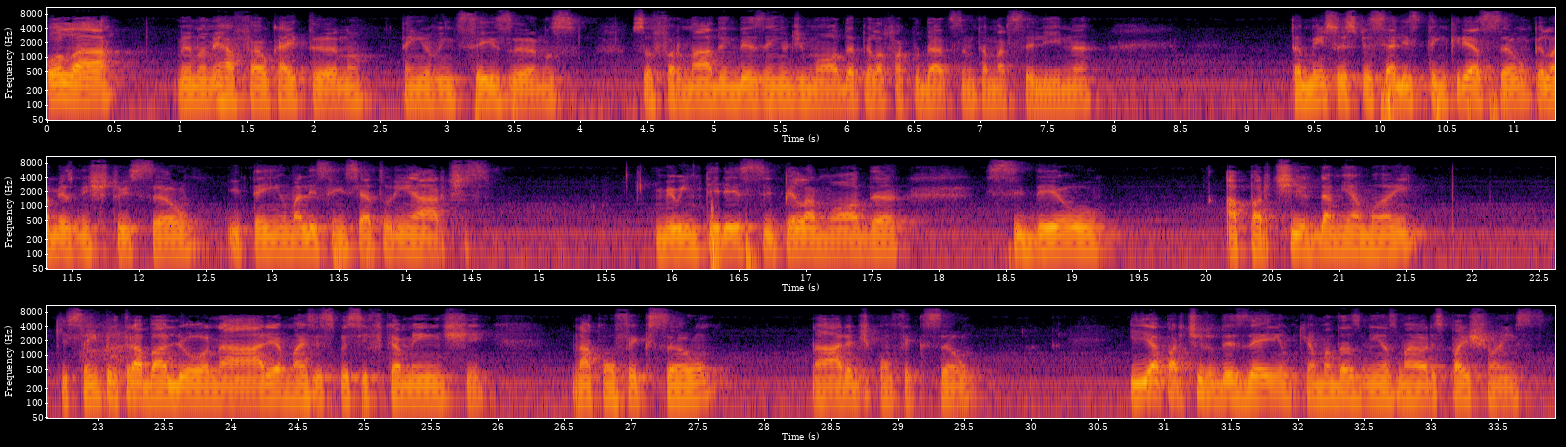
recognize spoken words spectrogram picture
Olá, meu nome é Rafael Caetano, tenho 26 anos, sou formado em desenho de moda pela Faculdade Santa Marcelina. Também sou especialista em criação pela mesma instituição e tenho uma licenciatura em artes. Meu interesse pela moda se deu a partir da minha mãe, que sempre trabalhou na área, mais especificamente na confecção, na área de confecção e a partir do desenho, que é uma das minhas maiores paixões.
